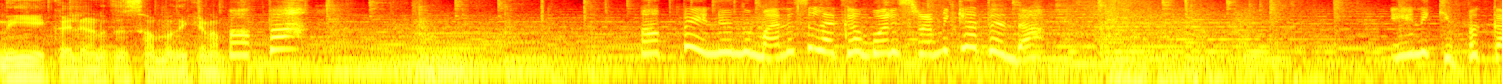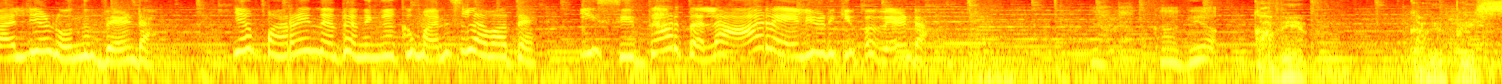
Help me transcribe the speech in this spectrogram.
നീ ഈ കല്യാണത്തിന് സമ്മതിക്കണം. എന്നെ ഒന്ന് മനസ്സിലാക്കാൻ പോലും ശ്രമിക്കാത്ത എന്താ എനിക്കിപ്പോ കല്യാണമൊന്നും വേണ്ട. ഞാൻ പറയുന്ന എന്താ നിങ്ങൾക്ക് മനസ്സിലാവാത്തെ? ഈ സിദ്ധാർത്ഥ അല്ല ആരായാലും എനിക്കിപ്പോ വേണ്ട? Kavya. Kavya Kavya please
